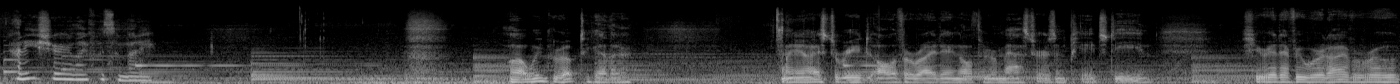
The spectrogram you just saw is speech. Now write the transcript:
How do you share your life with somebody? Well, we grew up together. I used to read all of her writing all through her master's and PhD. And she read every word I ever wrote.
